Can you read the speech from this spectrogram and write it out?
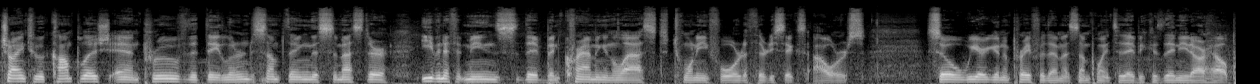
trying to accomplish and prove that they learned something this semester, even if it means they've been cramming in the last 24 to 36 hours. So we are going to pray for them at some point today because they need our help.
